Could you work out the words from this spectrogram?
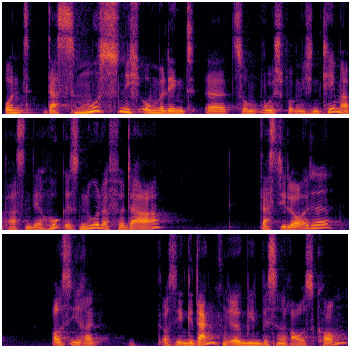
und das muss nicht unbedingt äh, zum ursprünglichen Thema passen. Der Hook ist nur dafür da, dass die Leute aus ihrer aus ihren Gedanken irgendwie ein bisschen rauskommen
